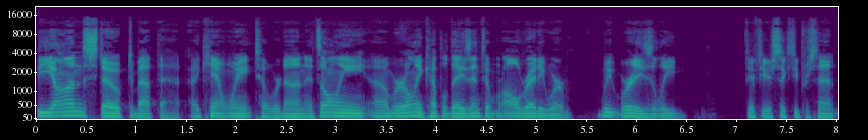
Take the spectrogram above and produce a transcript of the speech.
beyond stoked about that. I can't wait till we're done. It's only uh, we're only a couple days into it. We're already we're we, we're easily fifty or sixty percent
